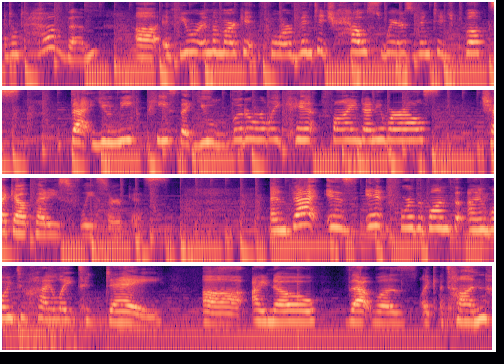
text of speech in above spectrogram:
I don't have them. Uh, if you were in the market for vintage housewares, vintage books, that unique piece that you literally can't find anywhere else, check out Betty's Flea Circus. And that is it for the ones that I'm going to highlight today. Uh, I know that was like a ton,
